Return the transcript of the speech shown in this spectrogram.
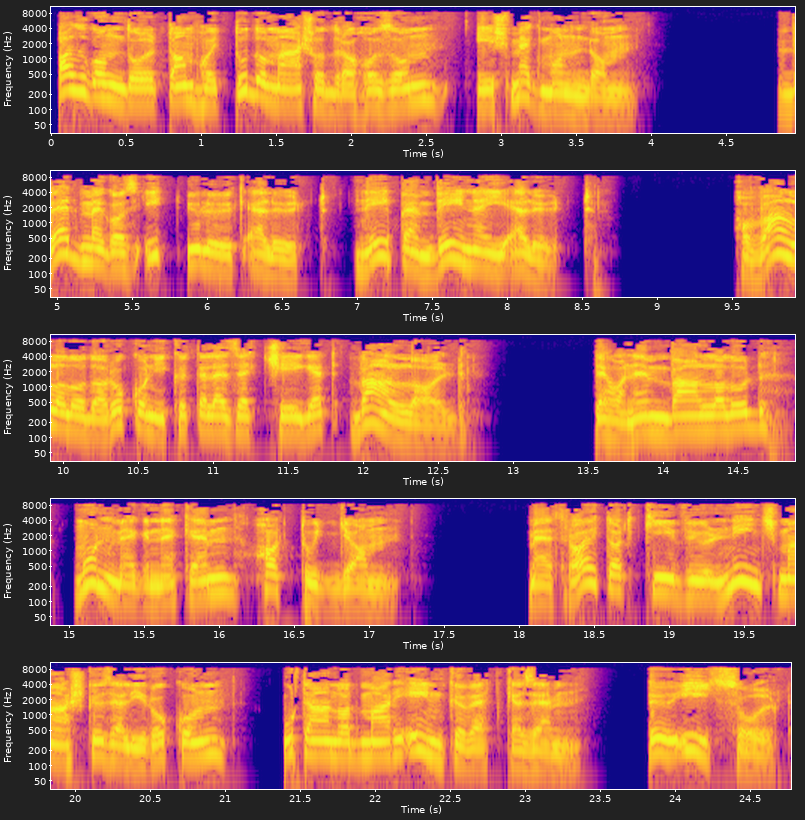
Azt gondoltam, hogy tudomásodra hozom, és megmondom. Vedd meg az itt ülők előtt, népem vénei előtt. Ha vállalod a rokoni kötelezettséget, vállald. De ha nem vállalod, mondd meg nekem, hadd tudjam. Mert rajtad kívül nincs más közeli rokon, utánad már én következem. Ő így szólt.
